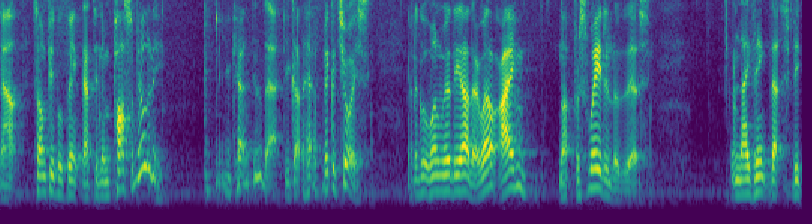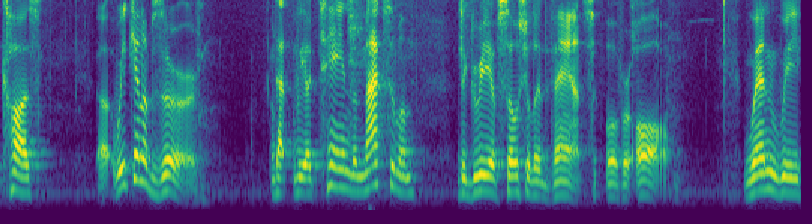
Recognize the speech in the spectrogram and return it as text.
Now, some people think that's an impossibility. You can't do that. You got to have make a choice. You got to go one way or the other. Well, I'm not persuaded of this, and I think that's because uh, we can observe that we attain the maximum degree of social advance overall when we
